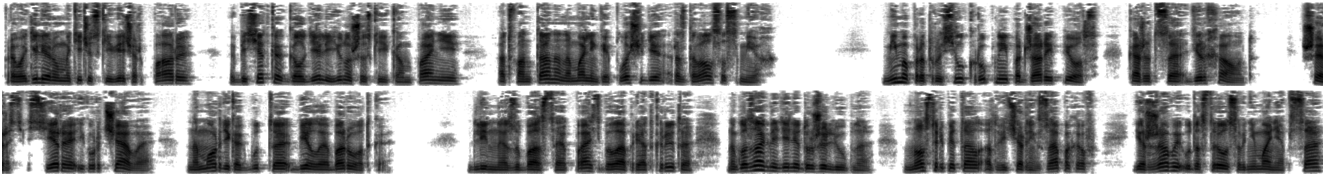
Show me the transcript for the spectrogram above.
проводили романтический вечер пары, в беседках галдели юношеские компании, от фонтана на маленькой площади раздавался смех. Мимо протрусил крупный поджарый пес, кажется, дирхаунд. Шерсть серая и курчавая, на морде как будто белая бородка. Длинная зубастая пасть была приоткрыта, но глаза глядели дружелюбно, Нос трепетал от вечерних запахов, и ржавый удостоился внимания пса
